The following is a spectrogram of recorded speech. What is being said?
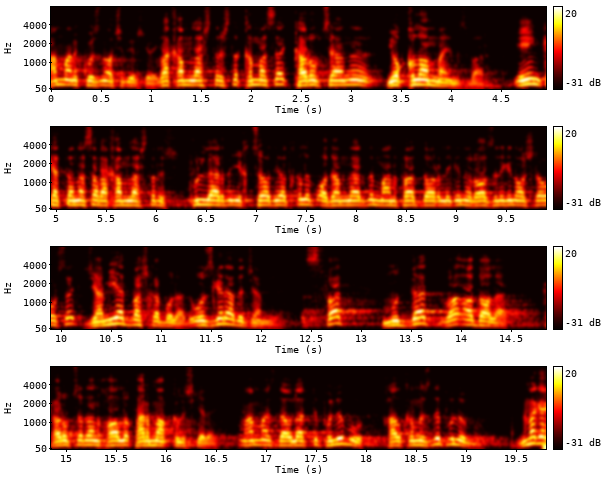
hammani ko'zini ochib berish kerak. Raqamlashtirishni qilmasak korrupsiyani yo'q qilolmaymiz baribir. Eng katta narsa raqamlashtirish. Pullarni iqtisodiyot qilib odamlarni manfaatdorligini roziligini oshiraversak jamiyat boshqa bo'ladi o'zgaradi jamiyat. Sifat muddat va adolat. Korrupsiyadan xoli tarmoq qilish kerak. Hammasi davlatni puli bu xalqimizni puli bu. Nimaga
